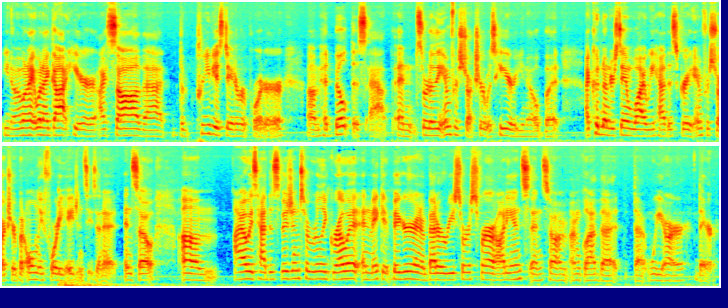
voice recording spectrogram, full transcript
you know when I when I got here, I saw that the previous data reporter um, had built this app, and sort of the infrastructure was here, you know, but I couldn't understand why we had this great infrastructure, but only 40 agencies in it, and so. Um, I always had this vision to really grow it and make it bigger and a better resource for our audience, and so I'm, I'm glad that that we are there.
